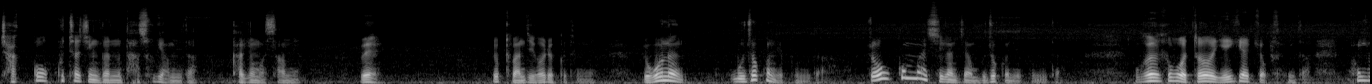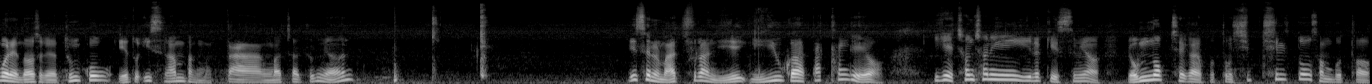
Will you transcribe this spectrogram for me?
작고 굳혀진 거는 다 소개합니다. 가격만 싸면 왜? 이렇게 만들기 어렵거든요. 요거는 무조건 예쁩니다. 조금만 시간 지나면 무조건 예쁩니다. 그거 더 얘기할 게 없습니다. 콩번에 넣어서 그냥 두고 얘도 이슬 한 방만 딱 맞춰주면 이슬을 맞추란 이- 이유가 딱 한 개요. 이게 천천히 이렇게 있으면 엽록체가 보통 17도 선부터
